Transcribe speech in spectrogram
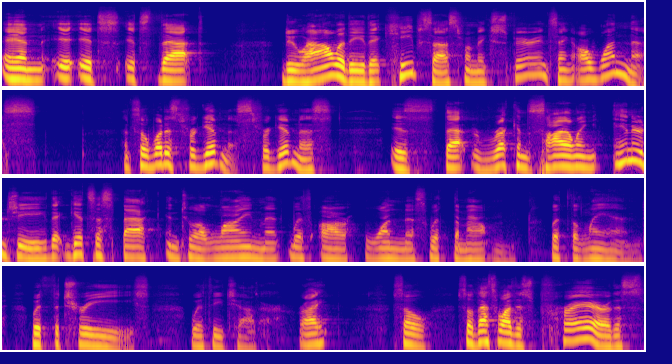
and it, it's it's that duality that keeps us from experiencing our oneness. And so, what is forgiveness? Forgiveness is that reconciling energy that gets us back into alignment with our oneness with the mountain, with the land, with the trees, with each other, right? So, so that's why this prayer, this,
